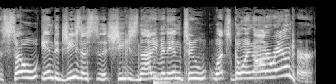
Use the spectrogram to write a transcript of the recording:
so into Jesus that she's not even into what's going on around her.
